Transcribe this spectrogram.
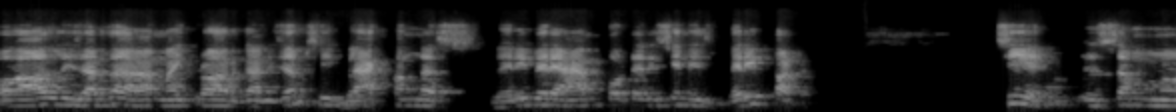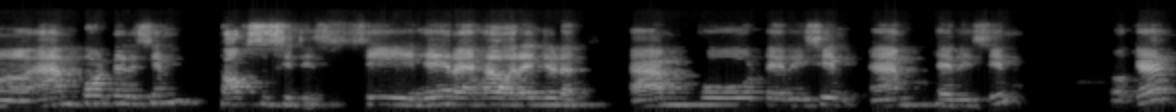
capsulum, all these are the microorganisms. See black fungus, very very amphotericin is very important. See some uh, amphotericin toxicities. See here I have arranged amphotericin, amphotericin, okay.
